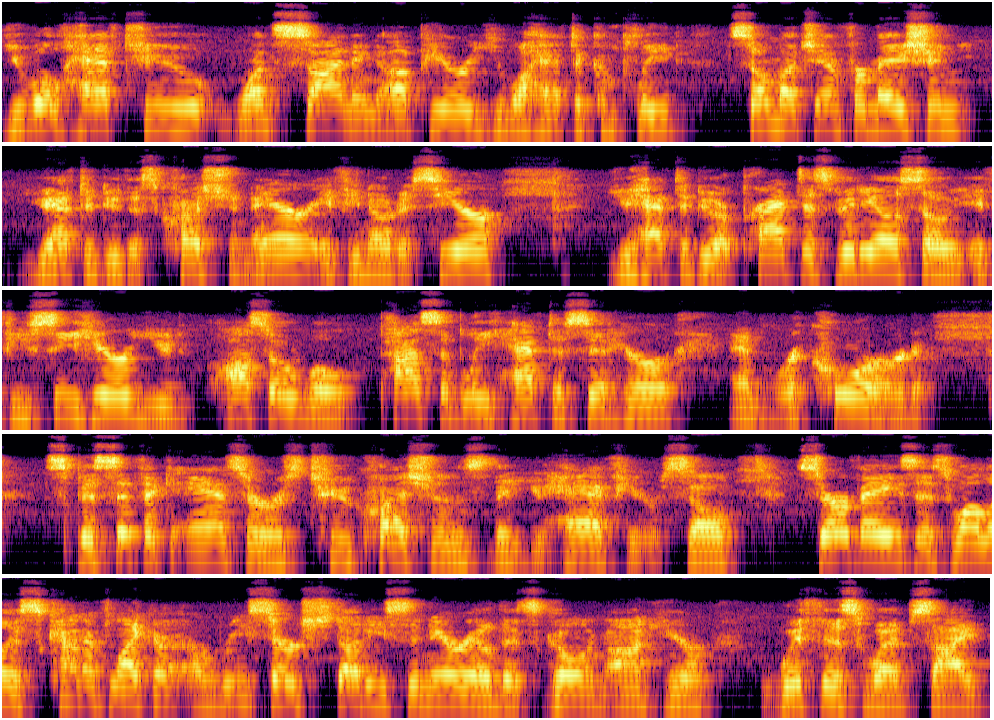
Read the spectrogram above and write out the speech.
you will have to, once signing up here, you will have to complete so much information. You have to do this questionnaire, if you notice here. You have to do a practice video. So if you see here, you also will possibly have to sit here and record specific answers to questions that you have here. So surveys as well as kind of like a, a, research study scenario that's going on here with this website.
